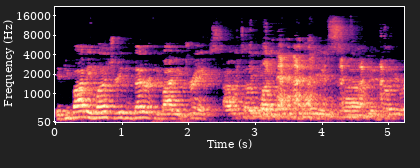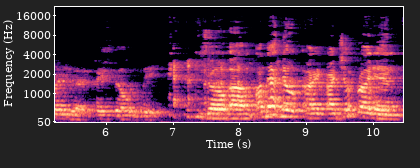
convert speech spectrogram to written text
if you buy me lunch, or even better, if you buy me drinks, I will tell you what continues uh, until you're ready to pay the bill and leave. So um, on that note, I, I jump right in,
